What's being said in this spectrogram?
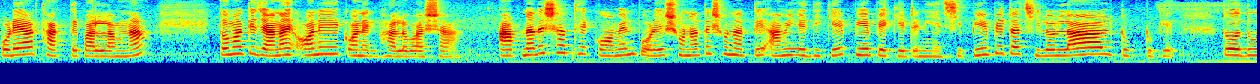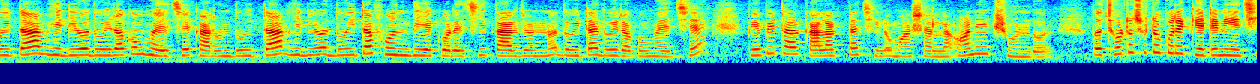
পড়ে আর থাকতে পারলাম না। তোমাকে জানাই অনেক অনেক ভালোবাসা। আপনাদের সাথে কমেন্ট পড়ে শোনাতে শোনাতে আমি এদিকে পেঁপে কেটে নিয়েছি। পেঁপেটা ছিল লাল টুকটুকে। তো দুইটা ভিডিও দুই রকম হয়েছে, কারণ দুইটা ভিডিও দুইটা ফোন দিয়ে করেছি, তার জন্য দুইটা দুই রকম হয়েছে। পেঁপেটার কালারটা ছিল মাসাল্লাহ অনেক সুন্দর। তো ছোট ছোট করে কেটে নিয়েছি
